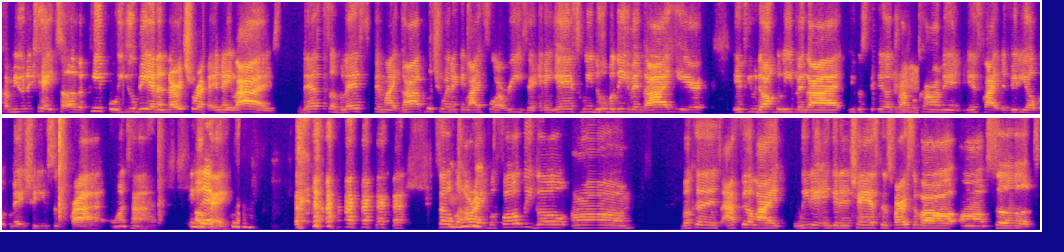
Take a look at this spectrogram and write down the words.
communicate to other people you being a nurturer in their lives that's a blessing like god put you in a life for a reason and yes we do believe in god here if you don't believe in god you can still drop a comment dislike the video but make sure you subscribe one time Okay. so, but all right, before we go, um, because I feel like we didn't get a chance. Because first of all, um, subs,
